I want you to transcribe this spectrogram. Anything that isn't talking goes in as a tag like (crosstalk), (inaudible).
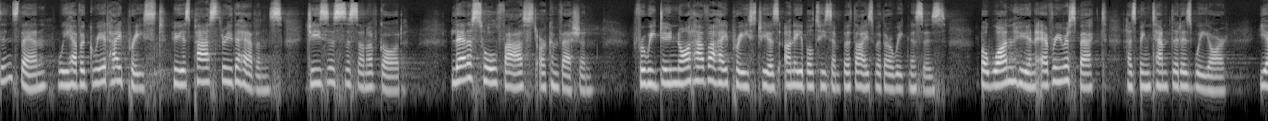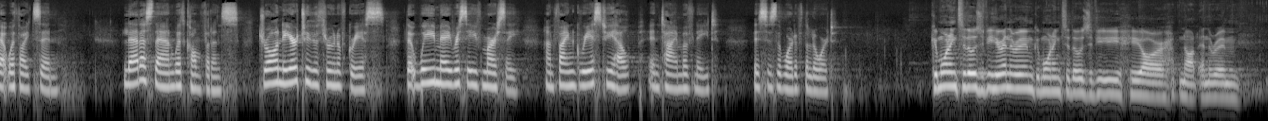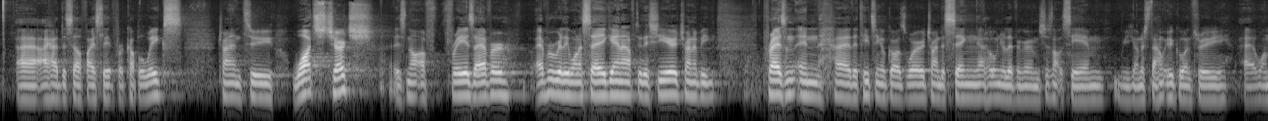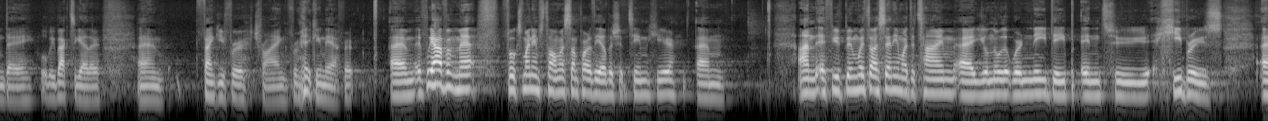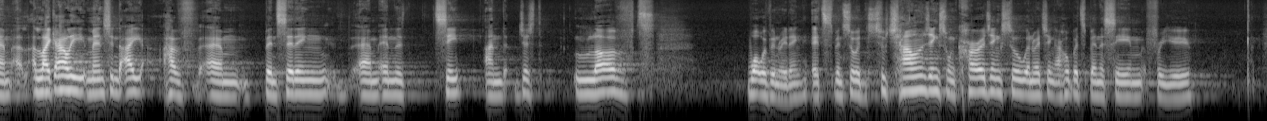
Since then, we have a great high priest who has passed through the heavens, Jesus, the Son of God. Let us hold fast our confession, for we do not have a high priest who is unable to sympathize with our weaknesses, but one who in every respect has been tempted as we are, yet without sin. Let us then, with confidence, draw near to the throne of grace, that we may receive mercy and find grace to help in time of need. This is the word of the Lord. Good morning to those of you who are in the room. Good morning to those of you who are not in the room. Uh, I had to self isolate for a couple of weeks. Trying to watch church is not a phrase I ever, ever really want to say again after this year. Trying to be present in uh, the teaching of God's word, trying to sing at home in your living room. It's just not the same. You understand what you're going through. Uh, one day we'll be back together. Um, thank you for trying, for (laughs) making the effort. Um, if we haven't met, folks, my name's Thomas. I'm part of the eldership team here. Um, and if you've been with us any amount of time, uh, you'll know that we're knee deep into Hebrews. Um, like Ali mentioned, I have um, been sitting um, in the seat and just loved what we've been reading. It's been so, so challenging, so encouraging, so enriching. I hope it's been the same for you.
